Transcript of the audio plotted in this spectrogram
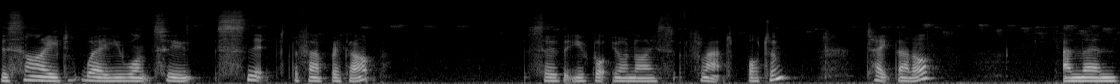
decide where you want to snip the fabric up so that you've got your nice flat bottom. Take that off and then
